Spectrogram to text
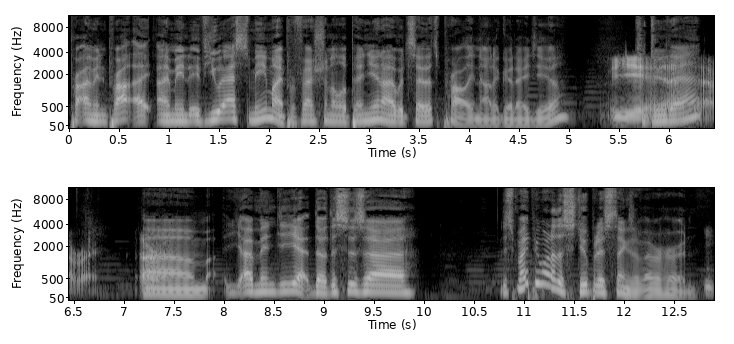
Pro- I mean, pro- I, I mean, if you asked me my professional opinion, I would say that's probably not a good idea. Yeah, To do that? Yeah, right. All right. Um. I mean, yeah. Though this is uh, this might be one of the stupidest things I've ever heard. oh,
